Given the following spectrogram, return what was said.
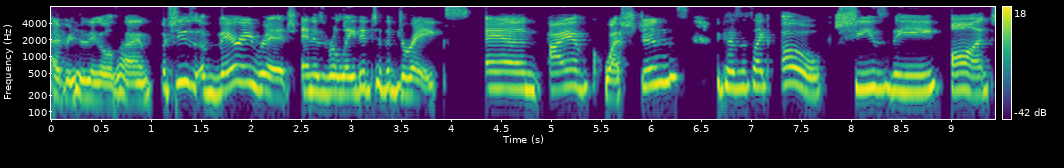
every single time. But she's very rich and is related to the Drakes. And I have questions because it's like, oh, she's the aunt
